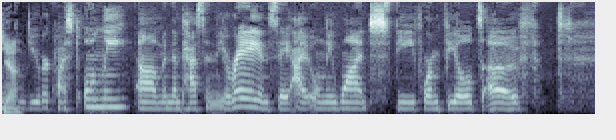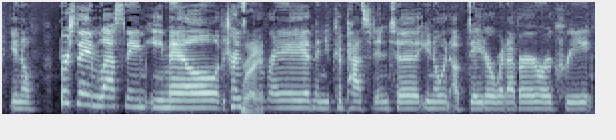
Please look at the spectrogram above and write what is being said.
You Yeah. can do request only, um, and then pass in the array and say, I only want the form fields of, you know, first name, last name, email. It returns Right. an array, and then you could pass it into, you know, an update or whatever, or create.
